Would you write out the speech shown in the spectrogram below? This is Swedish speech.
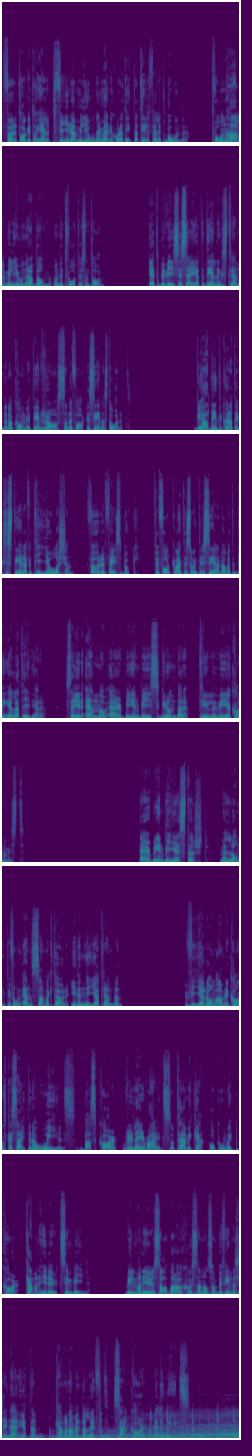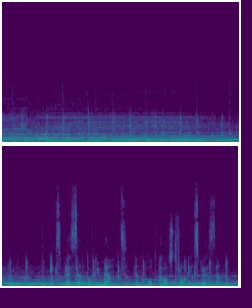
Företaget har hjälpt 4 miljoner människor att hitta tillfälligt boende 2,5 miljoner av dem under 2012. Ett bevis i sig att delningstrenden har kommit i en rasande fart det senaste året. Vi hade inte kunnat existera för tio år sedan, före Facebook, för folk var inte så intresserade av att dela tidigare, säger en av Airbnbs grundare till The Economist. Airbnb är störst, men långt ifrån ensam aktör i den nya trenden. Via de amerikanska sajterna Wheels, Buscar, Relay Rides och Tamica och Whipcar kan man hyra ut sin bil. Vill man i USA bara skjutsa någon som befinner sig i närheten kan man använda Lyft, Sidecar eller Wheels. Expressen Dokument, en podcast från Expressen.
